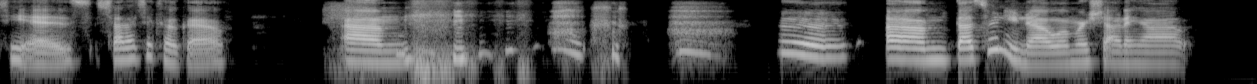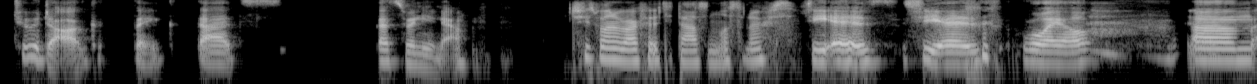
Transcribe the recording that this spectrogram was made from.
She is. Shout out to Coco. Um, um, that's when you know when we're shouting out to a dog. Like that's that's when you know. she's one of our fifty thousand listeners. She is. She is loyal. Um,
